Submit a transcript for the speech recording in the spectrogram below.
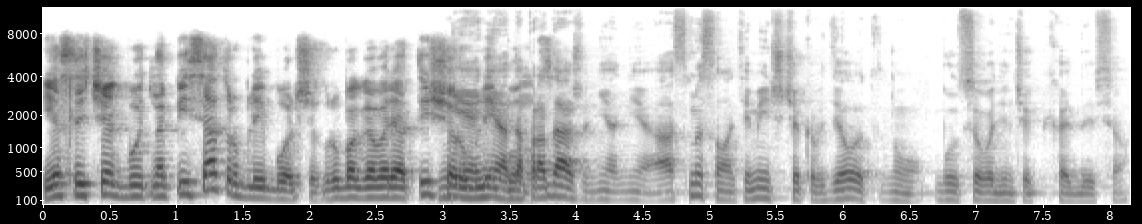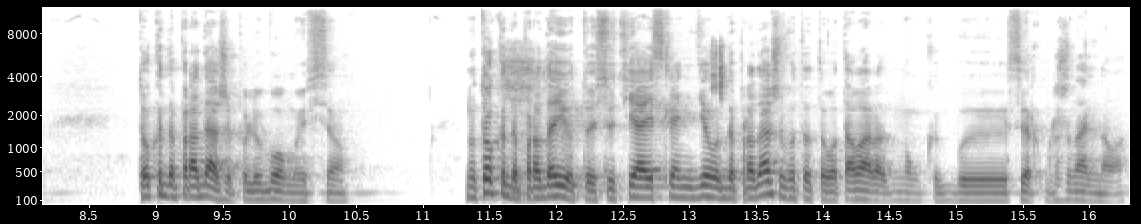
Если чек будет на 50 рублей больше, грубо говоря, 1000 не, рублей Не, бонус. до продажи, не, не, а смысл, они тебе меньше чеков делают, ну, будут все в один чек пихать, да и все. Только до продажи по-любому и все. Ну, только до продают. То есть у тебя, если они делают до продажи вот этого товара, ну, как бы сверхмаржинального,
